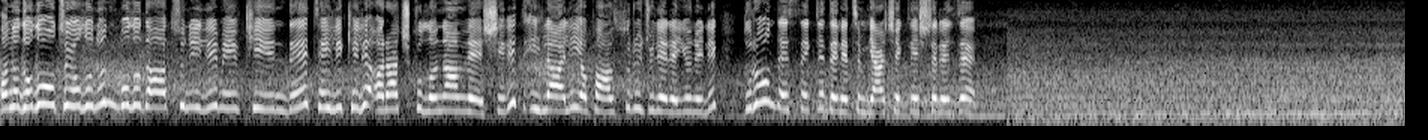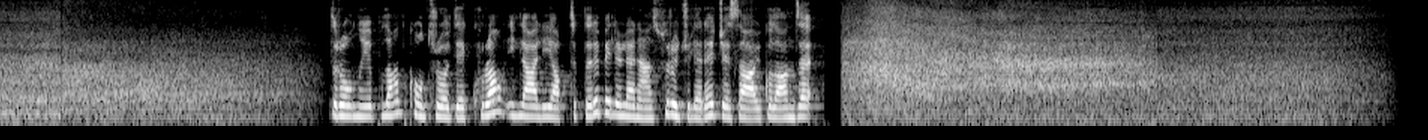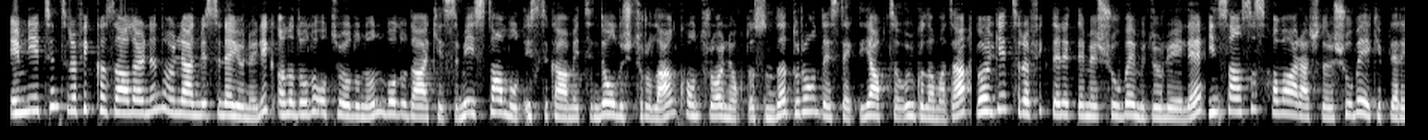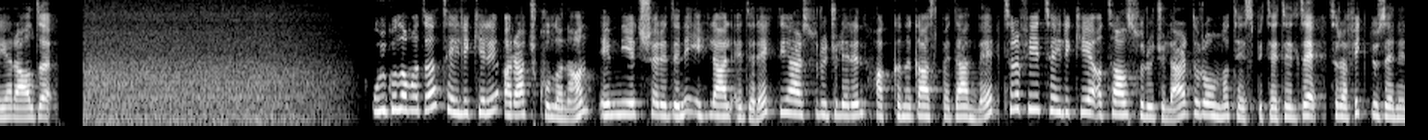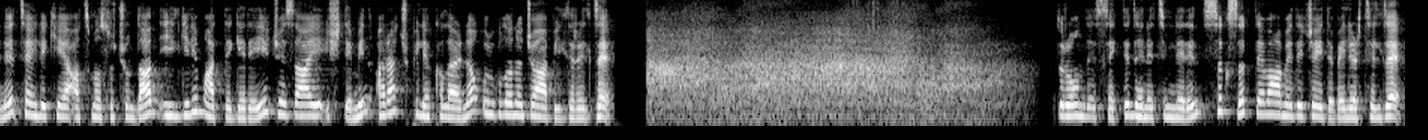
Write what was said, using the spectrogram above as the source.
Anadolu Otoyolu'nun Bolu Dağı Tüneli mevkiinde tehlikeli araç kullanan ve şerit ihlali yapan sürücülere yönelik drone destekli denetim gerçekleştirildi. Drone yapılan kontrolde kural ihlali yaptıkları belirlenen sürücülere ceza uygulandı. Emniyetin trafik kazalarının önlenmesine yönelik Anadolu Otoyolu'nun Bolu Dağı kesimi İstanbul istikametinde oluşturulan kontrol noktasında drone destekli yaptığı uygulamada Bölge Trafik Denetleme Şube Müdürlüğü ile insansız hava araçları şube ekipleri yer aldı. Uygulamada tehlikeli araç kullanan, emniyet şeridini ihlal ederek diğer sürücülerin hakkını gasp eden ve trafiği tehlikeye atan sürücüler drone tespit edildi. Trafik düzenini tehlikeye atma suçundan ilgili madde gereği cezai işlemin araç plakalarına uygulanacağı bildirildi. Drone destekli denetimlerin sık sık devam edeceği de belirtildi.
